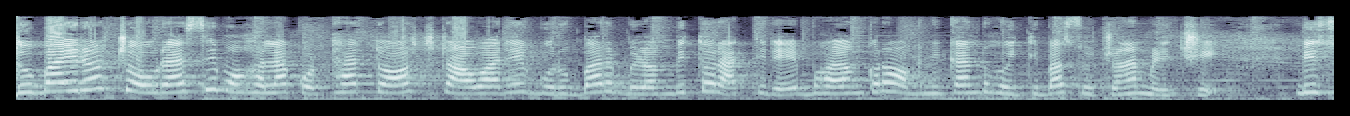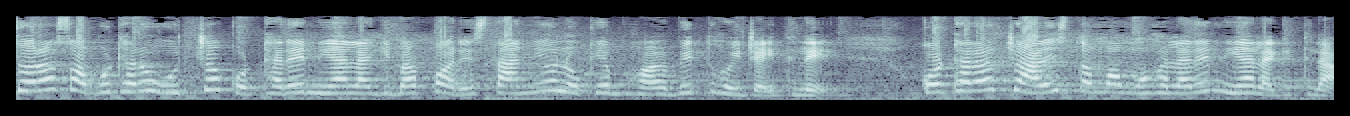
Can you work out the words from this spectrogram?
ଦୁବାଇର ଚୌରାଶୀ ମହଲା କୋଠା ଟର୍ଚ୍ଚ ଟାୱାରରେ ଗୁରୁବାର ବିଳମ୍ବିତ ରାତିରେ ଭୟଙ୍କର ଅଗ୍ନିକାଣ୍ଡ ହୋଇଥିବା ସୂଚନା ମିଳିଛି। ବିଶ୍ୱର ସବୁଠାରୁ ଉଚ୍ଚ କୋଠାରେ ନିଆଁ ଲାଗିବା ପରେ ସ୍ଥାନୀୟ ଲୋକେ ଭୟଭୀତ ହୋଇଯାଇଥିଲେ। କୋଠାର ଚାଳିଶତମ ମହଲାରେ ନିଆଁ ଲାଗିଥିଲା।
